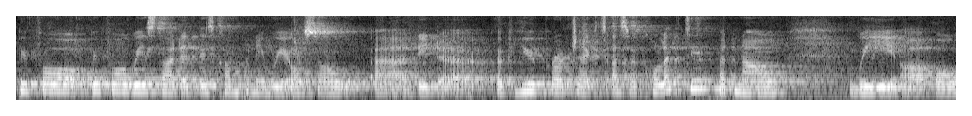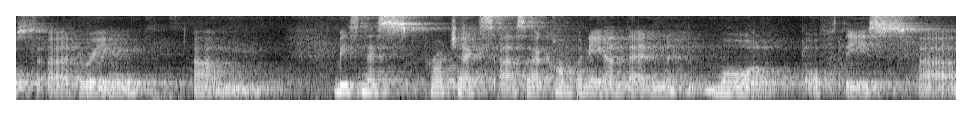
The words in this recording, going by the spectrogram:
Before, before we started this company, we also uh, did a, a, few projects as a collective, but now we are both uh, doing um, business projects as a company and then more of these uh,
